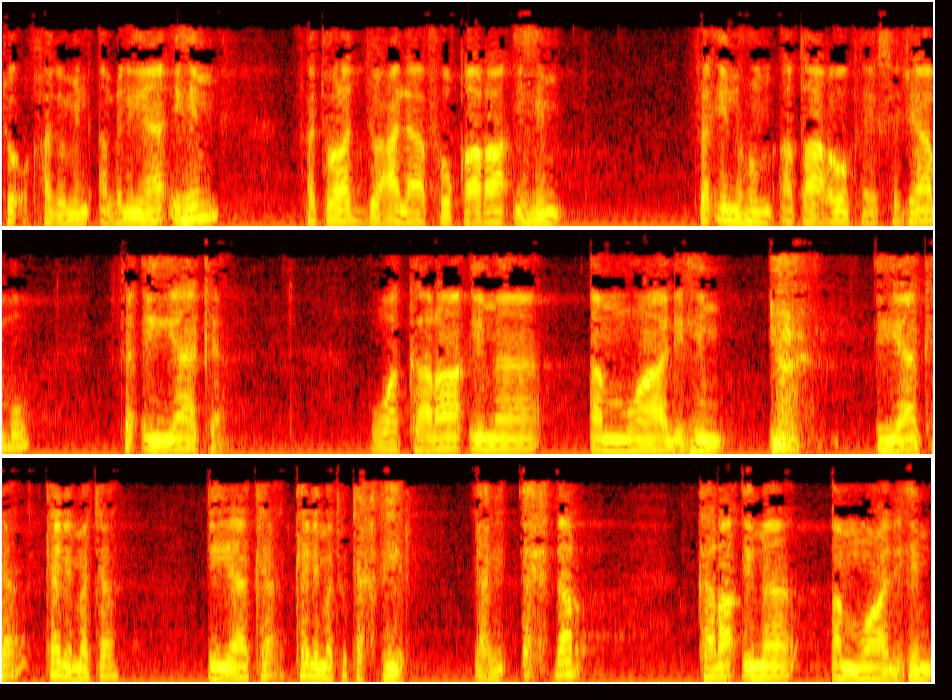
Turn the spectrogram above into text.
تؤخذ من أغنيائهم فترد على فقرائهم. فإنهم أطاعوك استجابوا فإياك وكرائم أموالهم. إياك كلمة إياك كلمة تحذير. يعني احذر كرائم أموالهم.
